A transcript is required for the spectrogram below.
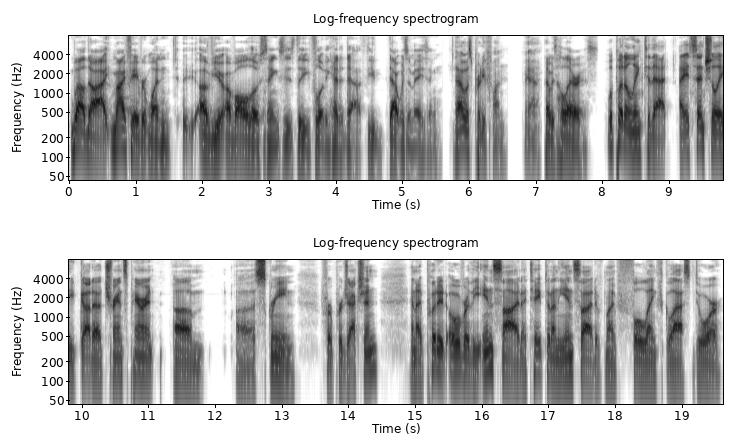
Well, no, I, my favorite one of you of all those things is the floating head of death. You, that was amazing. That was pretty fun. Yeah. That was hilarious. We'll put a link to that. I essentially got a transparent um, uh, screen for projection, and I put it over the inside. I taped it on the inside of my full length glass door,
